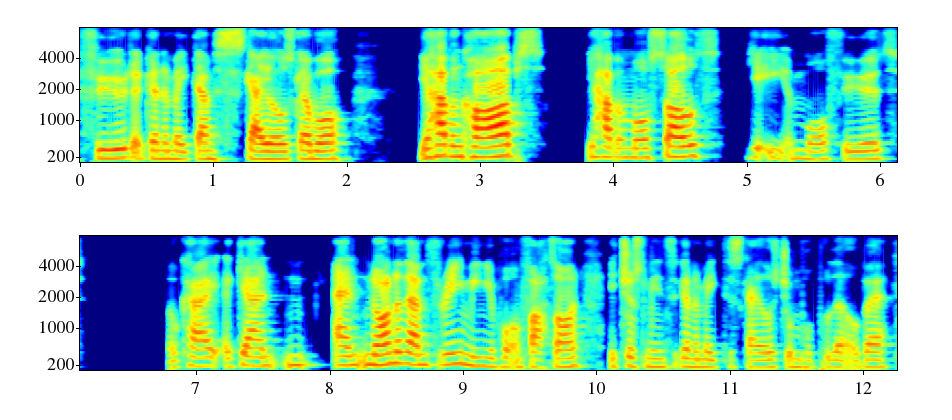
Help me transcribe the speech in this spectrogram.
food are going to make them scales go up. You're having carbs, you're having more salt, you're eating more food. Okay, again, and none of them three mean you're putting fat on. It just means they're going to make the scales jump up a little bit.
